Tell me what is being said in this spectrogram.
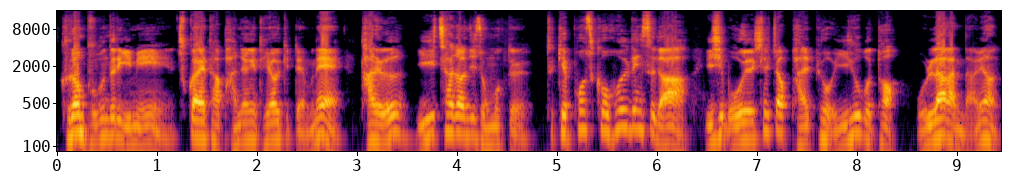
그런 부분들이 이미 주가에 다 반영이 되어 있기 때문에 다른 2차 전지 종목들, 특히 포스코 홀딩스가 25일 실적 발표 이후부터 올라간다면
